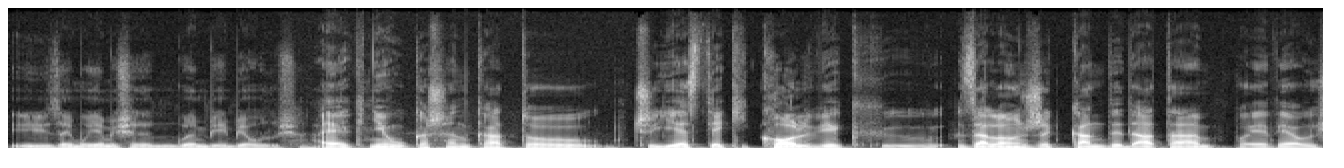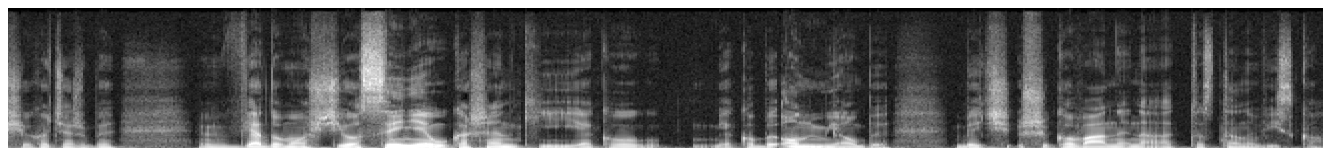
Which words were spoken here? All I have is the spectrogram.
i, zajmujemy się głębiej Białorusią. A jak nie Łukaszenka, to czy jest jakikolwiek y, zalążek kandydata? Pojawiały się chociażby wiadomości o synie Łukaszenki, jako, jakoby on miałby być szykowany na to stanowisko.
